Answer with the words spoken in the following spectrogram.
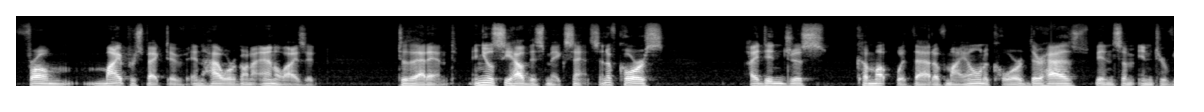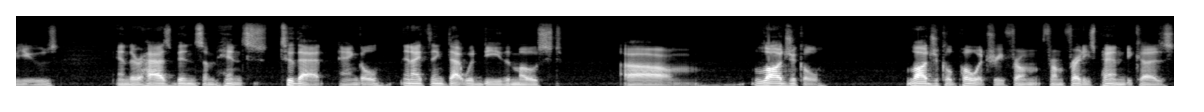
from my perspective and how we're going to analyze it, to that end. And you'll see how this makes sense. And of course, I didn't just come up with that of my own accord. There has been some interviews and there has been some hints to that angle, and I think that would be the most um, logical logical poetry from from Freddie's pen because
